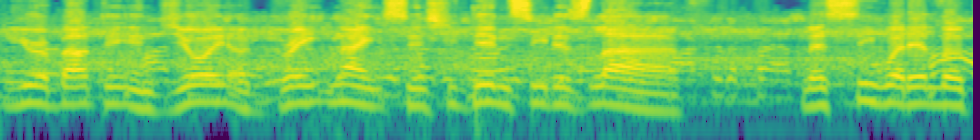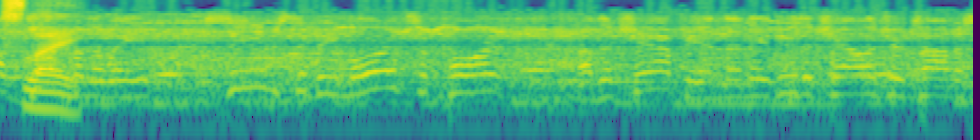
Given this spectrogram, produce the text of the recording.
you're here about to enjoy a He great night since you didn't see this live. talked to the press. Let's see what it looks like. seems to be more in support of the champion than they do the challenger Thomas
